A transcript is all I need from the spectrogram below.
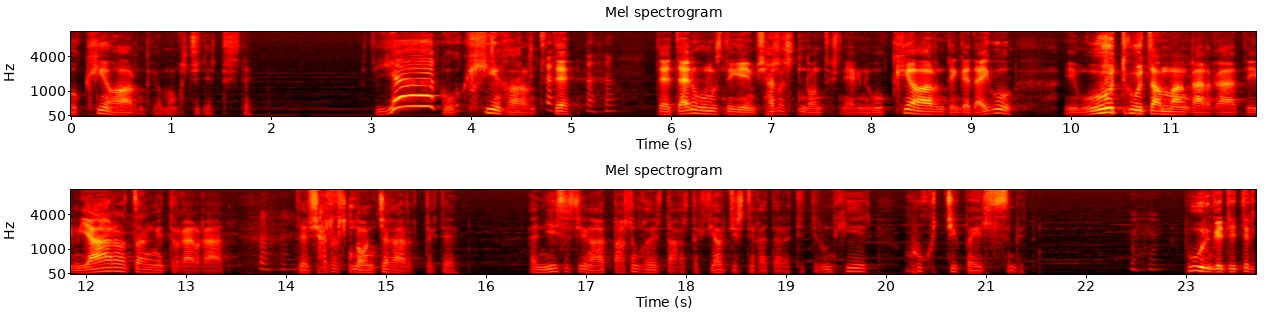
Өгөхийн хооронд гэх монголчууд ярьдаг шүү дээ. Яг өгөхийн хооронд те. Тэгээ зарим хүмүүс нэг юм шалгалтанд дунддаг шин яг нэг өгөхийн хооронд ингээд айгүй ийм өөдгүү зам маань гаргаад ийм яаруу зан эдэр гаргаад тэгээ шалгалтанд унж байгаа харагдаг те. Харин Иесусийн 72 дагалдагч явж ирснийхаа дараа тэд тэр үнэхээр хүүхчиг баярлсан байд. Бүүр ингээд тэд тэр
